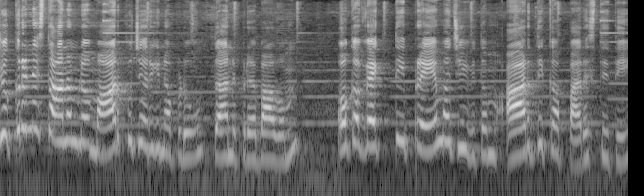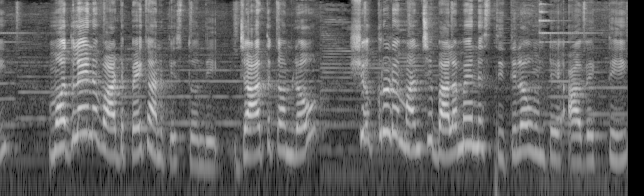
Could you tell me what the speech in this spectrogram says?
శుక్రుని స్థానంలో మార్పు జరిగినప్పుడు దాని ప్రభావం ఒక వ్యక్తి ప్రేమ జీవితం ఆర్థిక పరిస్థితి మొదలైన వాటిపై కనిపిస్తుంది. జాతకంలో శుక్రుడు మంచి బలమైన స్థితిలో ఉంటే ఆ వ్యక్తి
